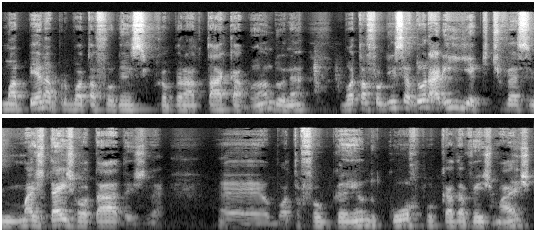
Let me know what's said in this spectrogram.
Uma pena para o Botafoguense que o campeonato está acabando, né? O Botafoguense adoraria que tivesse mais 10 rodadas, né? É, o Botafogo ganhando corpo cada vez mais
